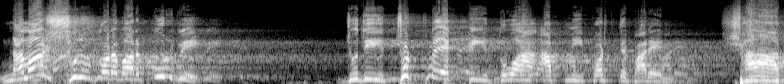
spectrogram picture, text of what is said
নামাজ শুরু করবার পূর্বে যদি ছোট্ট একটি দোয়া আপনি পড়তে পারেন, সাত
